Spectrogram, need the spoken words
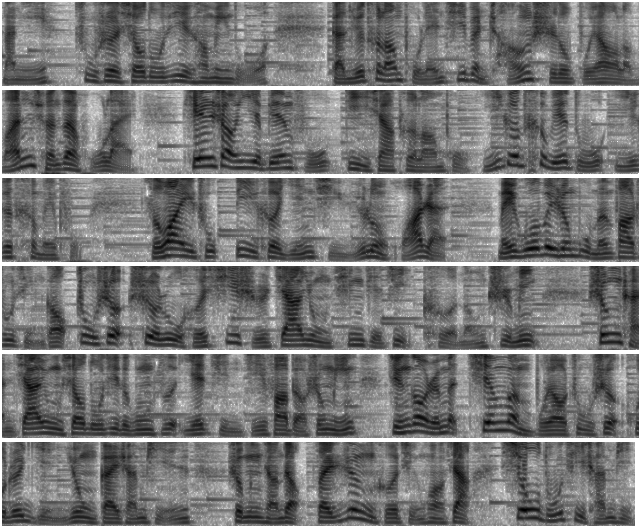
纳尼？注射消毒剂抗病毒？感觉特朗普连基本常识都不要了，完全在胡来。天上夜蝙蝠，地下特朗普，一个特别毒，一个特没谱。此话一出，立刻引起舆论哗然。美国卫生部门发出警告：注射、摄入和吸食家用清洁剂可能致命。生产家用消毒剂的公司也紧急发表声明，警告人们千万不要注射或者饮用该产品。声明强调，在任何情况下，消毒剂产品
